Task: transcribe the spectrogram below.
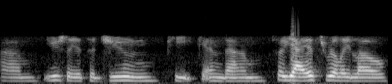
Um, usually it's a June peak, and um, so yeah, it's really low.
